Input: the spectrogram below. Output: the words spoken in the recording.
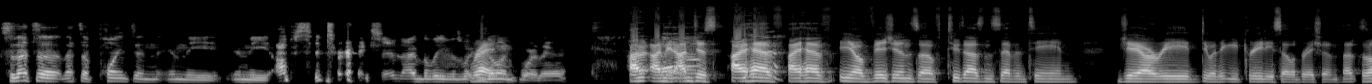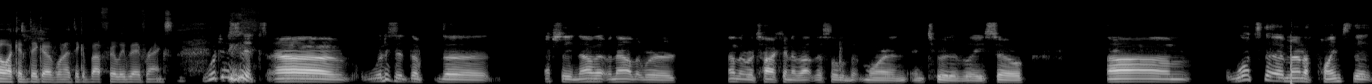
so that's a that's a point in in the in the opposite direction. I believe is what Right. you're going for there. I, I mean, I'm Uh, just, I have. I have, you know, visions of 2017 JRE doing the Eat Greedy celebration. That's all I can think of when I think about Philly Bay Franks. What is it? Uh, what is it? The the actually now that now that we're now that we're talking about this a little bit more in, intuitively. So, um, what's the amount of points that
